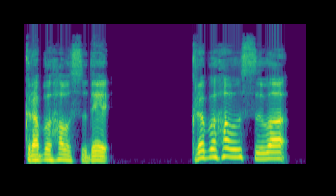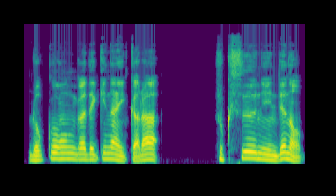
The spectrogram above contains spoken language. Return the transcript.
クラブハウスで、クラブハウスは録音ができないから、複数人での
